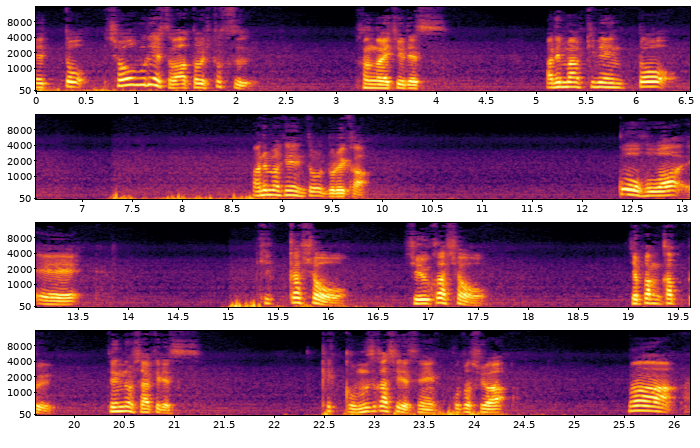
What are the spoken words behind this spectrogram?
えっと、勝負レースはあと1つ考え中です。有馬記念と、有馬記念とどれか。候補は、えー、菊花賞、中華賞、ジャパンカップ、天皇賞明です。結構難しいですね、今年は。まあ、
